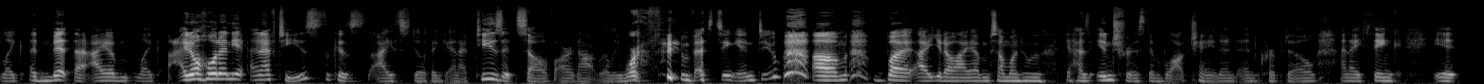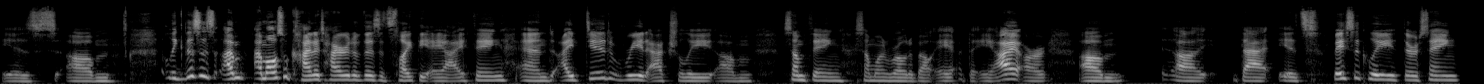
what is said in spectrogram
like admit that I am like I don't hold any NFTs because I still think NFTs itself are not really worth investing into. Um, but I, you know, I am someone who has interest in blockchain and, and crypto, and I think it is um, like this is. I'm I'm also kind of tired of this. It's like the AI thing, and I did read actually um, something someone wrote about a- the AI art. Um, uh, that it's basically they're saying,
